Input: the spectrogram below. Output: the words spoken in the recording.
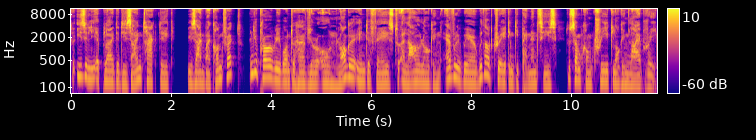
to easily apply the design tactic design by contract. And you probably want to have your own logger interface to allow logging everywhere without creating dependencies to some concrete logging library.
